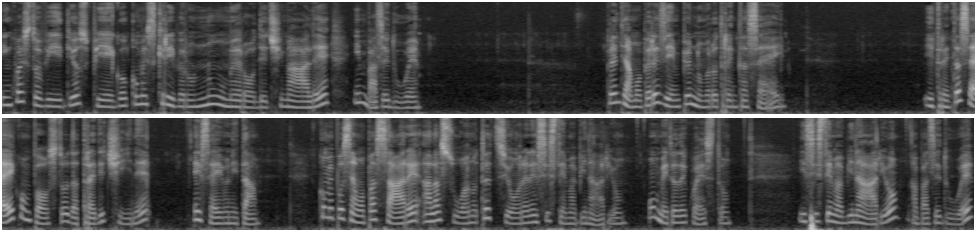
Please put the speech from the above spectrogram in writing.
In questo video spiego come scrivere un numero decimale in base 2. Prendiamo per esempio il numero 36. Il 36 è composto da 3 decine e 6 unità. Come possiamo passare alla sua notazione nel sistema binario? Un metodo è questo. Il sistema binario, a base 2,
